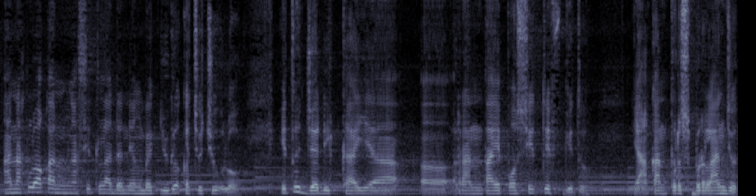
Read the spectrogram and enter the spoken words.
anak lu akan ngasih teladan yang baik juga ke cucu lo. Itu jadi kayak uh, rantai positif gitu, yang akan terus berlanjut.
